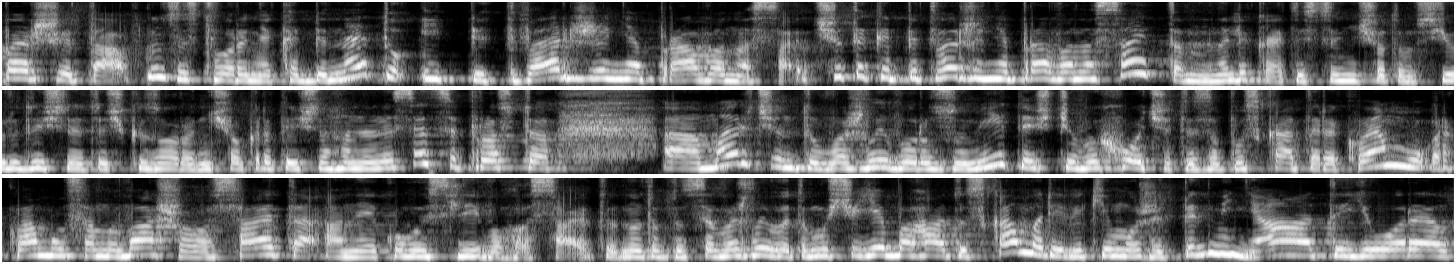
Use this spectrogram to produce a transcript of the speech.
Перший етап ну, це створення кабінету і підтвердження права на сайт. Що таке підтвердження права на сайт? Там не лякайтесь, це нічого там з юридичної точки зору, нічого критичного не несе. Це просто а, мерчанту важливо розуміти, що ви хочете запускати рекламу, рекламу саме вашого сайта, а не якогось лівого сайту. Ну тобто це важливо, тому що є багато скамерів, які можуть підміняти URL,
